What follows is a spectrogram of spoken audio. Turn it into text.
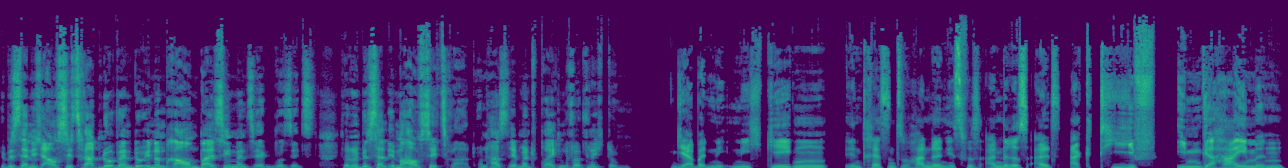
du bist ja nicht Aufsichtsrat nur, wenn du in einem Raum bei Siemens irgendwo sitzt, sondern du bist halt immer Aufsichtsrat und hast eben entsprechende Verpflichtungen. Ja, aber nicht gegen Interessen zu handeln ist was anderes als aktiv im Geheimen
